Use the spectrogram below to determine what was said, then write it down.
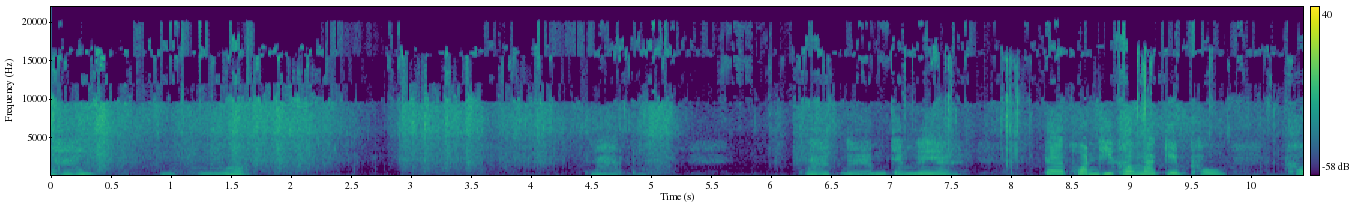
ได้โอ้โหลากลากงามจังเลยอะ แต่คนที่เขามาเก็บเขา เขา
